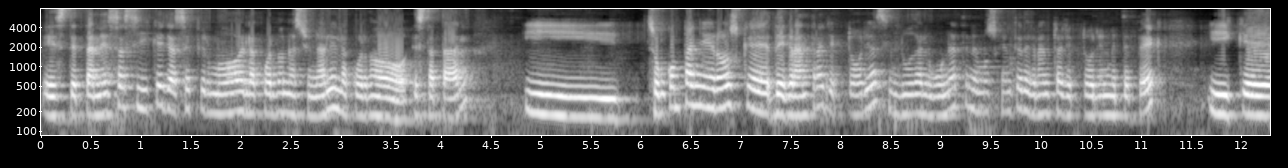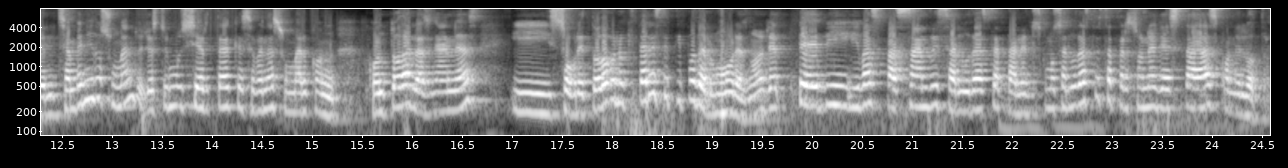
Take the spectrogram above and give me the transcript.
Este, tan es así que ya se firmó el acuerdo nacional, el acuerdo estatal y son compañeros que de gran trayectoria, sin duda alguna, tenemos gente de gran trayectoria en Metepec y que se han venido sumando. Yo estoy muy cierta que se van a sumar con, con todas las ganas y sobre todo, bueno, quitar este tipo de rumores, ¿no? Ya te vi, ibas pasando y saludaste a tal, entonces como saludaste a esta persona ya estás con el otro.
